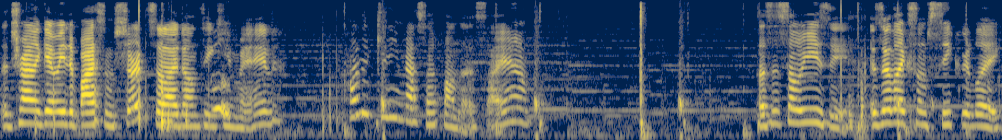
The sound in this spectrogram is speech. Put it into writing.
They're trying to get me to buy some shirts that I don't think he made. How did Kitty mess up on this? I am. This is so easy. Is there like some secret like...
